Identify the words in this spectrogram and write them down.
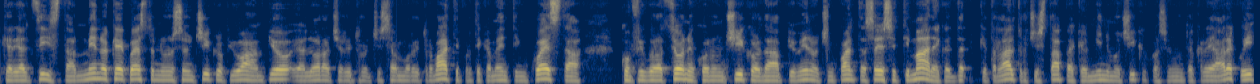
che rialzista, a meno che questo non sia un ciclo più ampio e allora ci, ritro- ci, siamo ritrovati praticamente in questa configurazione con un ciclo da più o meno 56 settimane, che, che tra l'altro ci sta perché il minimo ciclico si è venuto a creare qui,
